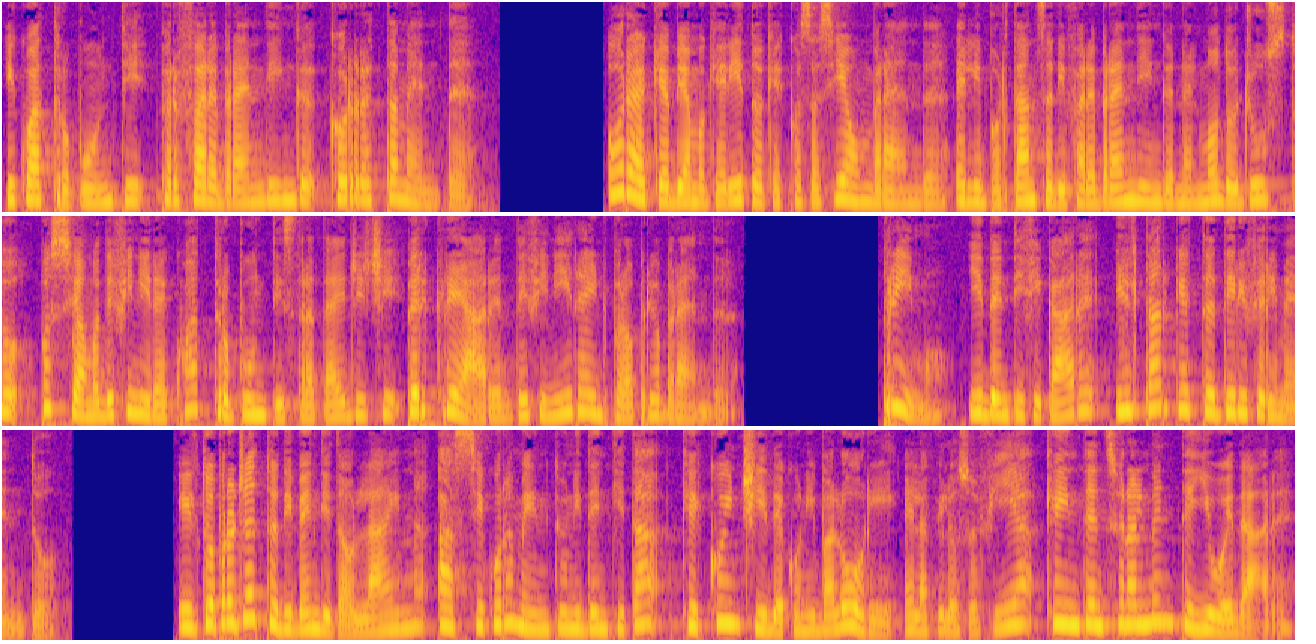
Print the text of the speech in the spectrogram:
I quattro punti per fare branding correttamente. Ora che abbiamo chiarito che cosa sia un brand e l'importanza di fare branding nel modo giusto, possiamo definire quattro punti strategici per creare e definire il proprio brand. Primo, identificare il target di riferimento. Il tuo progetto di vendita online ha sicuramente un'identità che coincide con i valori e la filosofia che intenzionalmente gli vuoi dare.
